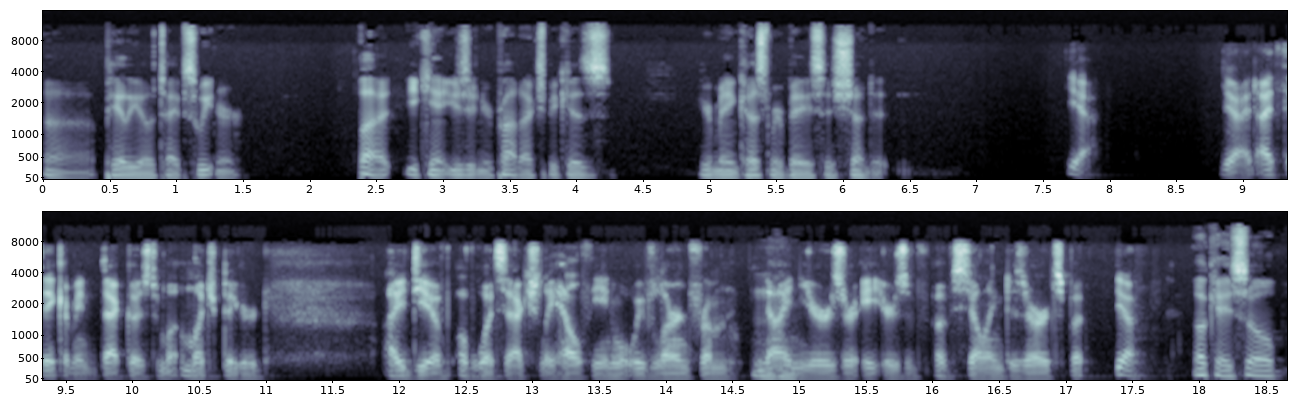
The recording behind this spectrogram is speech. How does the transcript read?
uh, paleo type sweetener, but you can't use it in your products because your main customer base has shunned it. Yeah, yeah, I, I think I mean that goes to a much bigger idea of, of what's actually healthy and what we've learned from mm-hmm. nine years or eight years of, of selling desserts. But yeah. Okay, so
